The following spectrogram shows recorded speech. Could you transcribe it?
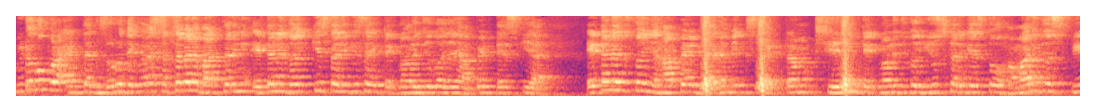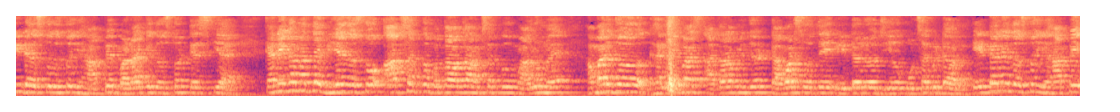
वीडियो को पूरा एंड तक ज़रूर देखना। सबसे पहले बात करेंगे एयरटेल ने जो है किस तरीके से टेक्नोलॉजी को जो यहाँ पे टेस्ट किया है। एयरटेल ने दोस्तों यहाँ पे डायनेमिक स्पेक्ट्रम शेयरिंग टेक्नोलॉजी को यूज़ करके दोस्तों, हमारी जो स्पीड है उसको दोस्तों यहाँ पे बढ़ा के दोस्तों टेस्ट किया है। कहने का मतलब ये दोस्तों, आप सबको पता होगा हम सबको मालूम है, हमारे जो घर के पास आधार में जो टावर्स होते हैं एयरटेल और जियो कौन सा भी टावर एयरटेल है दोस्तों, यहाँ पे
